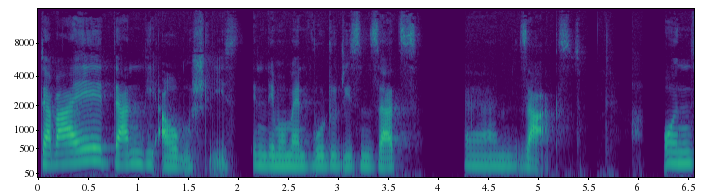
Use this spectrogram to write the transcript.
dabei dann die Augen schließt, in dem Moment, wo du diesen Satz ähm, sagst. Und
